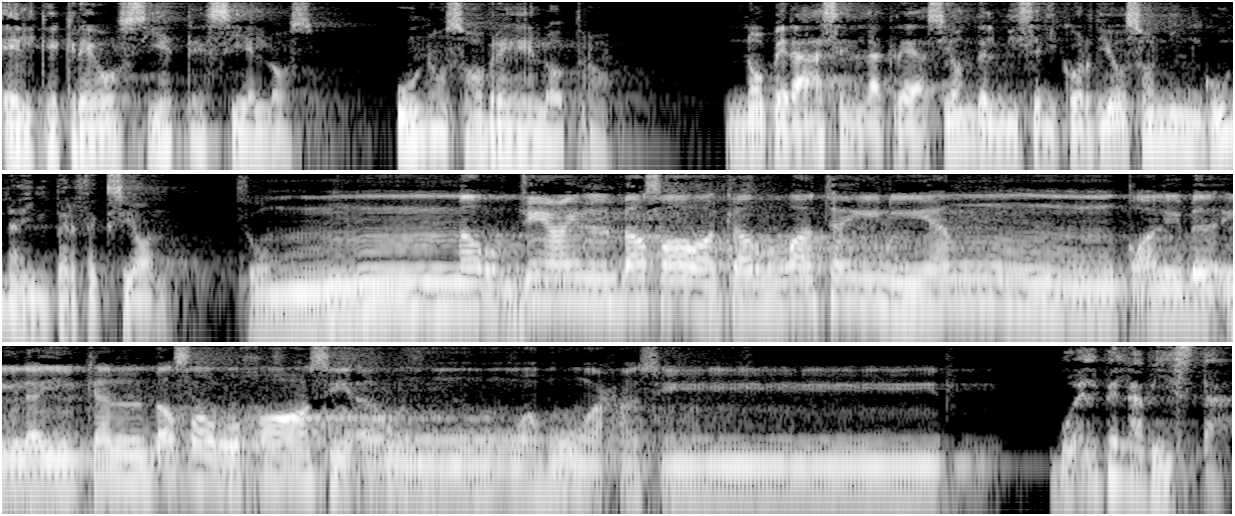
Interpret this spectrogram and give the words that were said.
el que creó siete cielos, uno sobre el otro. No verás en la creación del misericordioso ninguna imperfección. ثم ارجع البصر كرتين ينقلب إليك البصر خاسئا وهو حسير Vuelve la vista.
